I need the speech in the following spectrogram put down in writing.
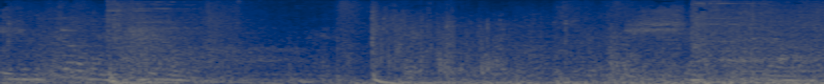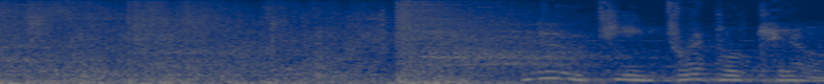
team double kill. Shut down. Blue team triple kill.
